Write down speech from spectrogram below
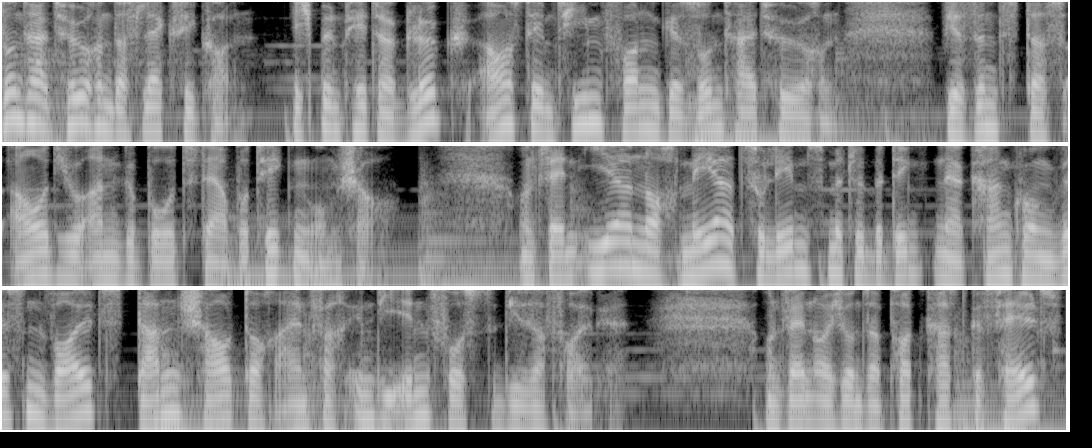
Gesundheit hören das Lexikon. Ich bin Peter Glück aus dem Team von Gesundheit hören. Wir sind das Audioangebot der Apothekenumschau. Und wenn ihr noch mehr zu lebensmittelbedingten Erkrankungen wissen wollt, dann schaut doch einfach in die Infos zu dieser Folge. Und wenn euch unser Podcast gefällt,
